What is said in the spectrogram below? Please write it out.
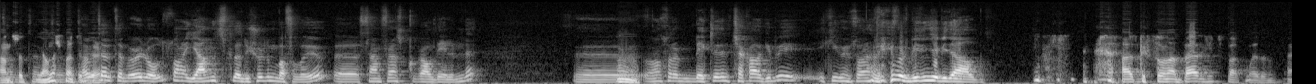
yanlış, Tabii, yanlış mı tabii, tabii, hatırlıyorum? tabii tabii öyle oldu. Sonra yanlışlıkla düşürdüm Buffalo'yu. Ee, San Francisco kaldı elimde. Ee, ondan sonra bekledim çakal gibi iki gün sonra waiver binince bir daha aldım. Artık sonra ben hiç bakmadım. Ee,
